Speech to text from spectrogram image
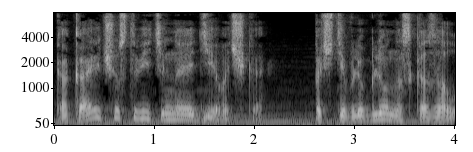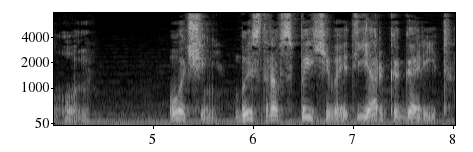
«Какая чувствительная девочка!» – почти влюбленно сказал он. «Очень. Быстро вспыхивает, ярко горит.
